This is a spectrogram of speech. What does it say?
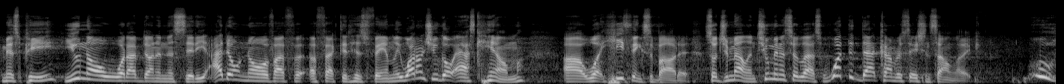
Miss P. You know what I've done in this city. I don't know if I've affected his family. Why don't you go ask him uh, what he thinks about it? So, Jameel, in two minutes or less, what did that conversation sound like? Whew,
